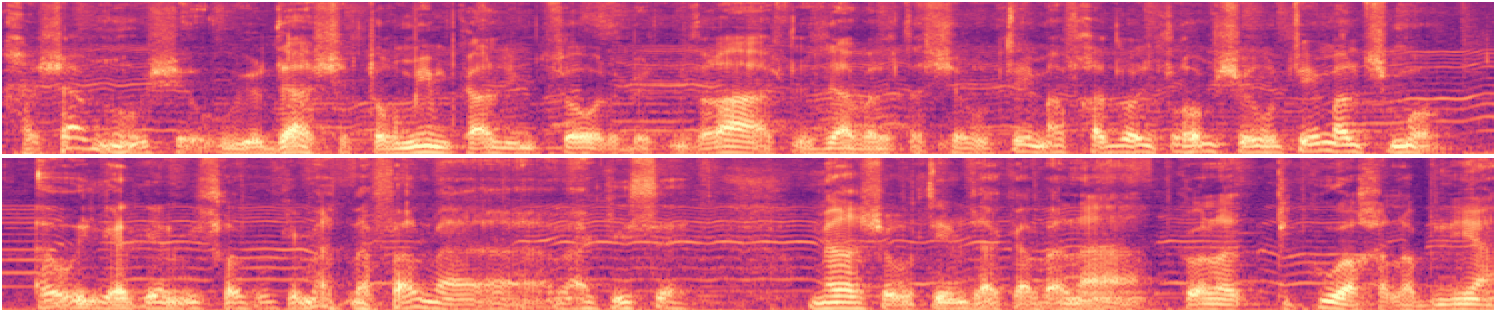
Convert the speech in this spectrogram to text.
חשבנו שהוא יודע שתורמים קל למצוא לבית מדרש, לזה, אבל את השירותים, אף אחד לא יתרום שירותים על שמו. הוא התגלגל משחק, הוא כמעט נפל מה, מהכיסא. אומר, השירותים זה הכוונה, כל הפיקוח על הבנייה.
